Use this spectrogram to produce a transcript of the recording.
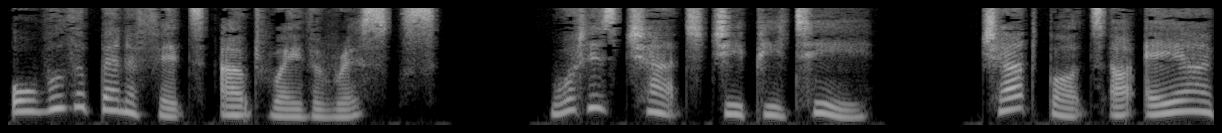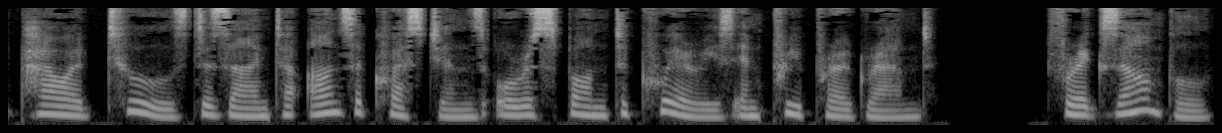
Or will the benefits outweigh the risks? What is ChatGPT? Chatbots are AI powered tools designed to answer questions or respond to queries in pre programmed. For example,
